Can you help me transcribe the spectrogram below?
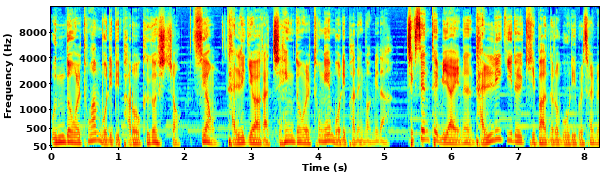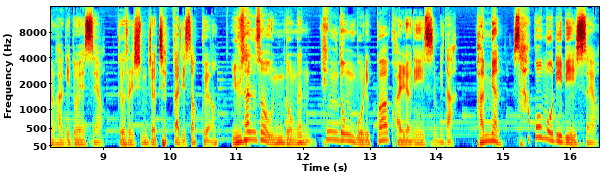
운동을 통한 몰입이 바로 그것이죠. 수영, 달리기와 같이 행동을 통해 몰입하는 겁니다. 칙센트 미아이는 달리기를 기반으로 몰입을 설명하기도 했어요. 그것을 심지어 책까지 썼고요. 유산소 운동은 행동 몰입과 관련이 있습니다. 반면 사고 몰입이 있어요.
